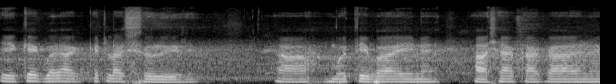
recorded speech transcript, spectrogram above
એક એક બધા કેટલા સુરવીર આ મોતીભાઈ ને આશા કાકા અને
